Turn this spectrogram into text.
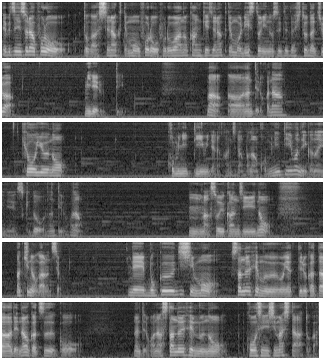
で別にそれはフォローとかしてなくても、フォロー、フォロワーの関係じゃなくても、リストに載せてた人たちは見れるっていう。まあ、なんていうのかな。共有のコミュニティみたいな感じなのかな。コミュニティまでいかないんですけど、なんていうのかな。うん、まあそういう感じの、まあ、機能があるんですよ。で、僕自身もスタンド FM をやってる方で、なおかつ、こう、なんていうのかな、スタンド FM の更新しましたとか、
